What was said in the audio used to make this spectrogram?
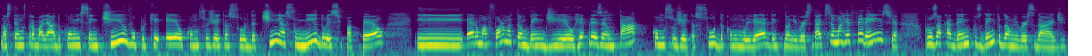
nós temos trabalhado com incentivo, porque eu, como sujeita surda, tinha assumido esse papel e era uma forma também de eu representar como sujeita surda, como mulher dentro da universidade, ser uma referência para os acadêmicos dentro da universidade.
